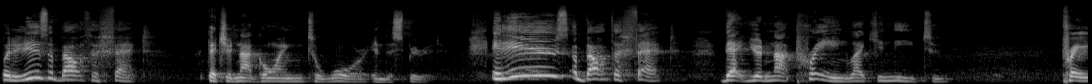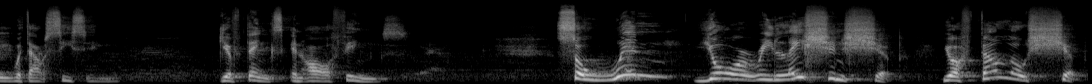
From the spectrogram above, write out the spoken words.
but it is about the fact that you're not going to war in the spirit. It is about the fact that you're not praying like you need to. Pray without ceasing. give thanks in all things. So when your relationship, your fellowship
